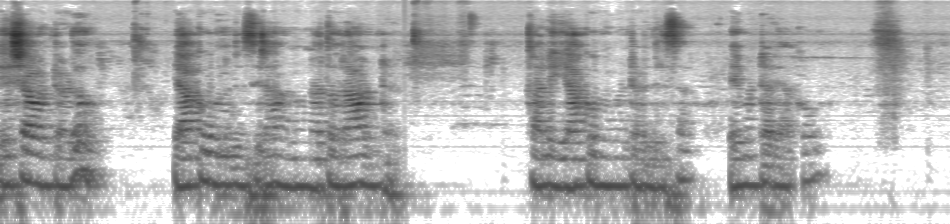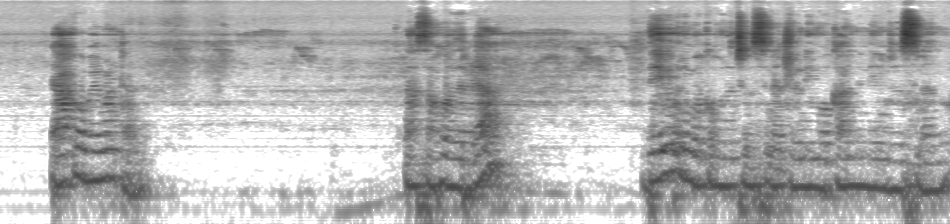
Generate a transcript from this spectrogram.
ఏషా అంటాడు. యాకోబును చూసి రా నువ్వు నాతో రా అంటాడు. కానీ యాకోబు ఏమంటాడు తెలుసా? ఏమంటాడు యాకోబు? యాకోబు ఏమంటాడు? నా సహోదరుడా దేవుని ముఖమును చూసినట్లు నీ ముఖాన్ని నేను చూసినాను.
